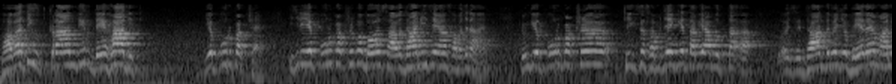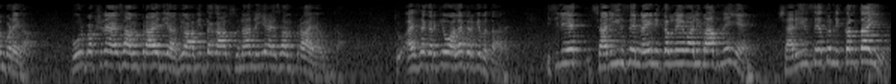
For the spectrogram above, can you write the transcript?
भवती उत्क्रांतिर देहादित। ये पूर्व पक्ष है। इसलिए पूर्व पक्ष को बहुत सावधानी से यहाँ समझना है, क्योंकि पूर्व पक्ष ठीक से समझेंगे, तभी आप सिद्धांत में जो भेद है मालूम पड़ेगा। पूर्व पक्ष ने ऐसा अभिप्राय दिया, जो अभी तक आप सुना नहीं है, ऐसा अभिप्राय है उनका। तो ऐसा करके वो अलग करके बता रहे इसलिए शरीर से नहीं निकलने वाली बात नहीं है। शरीर से तो निकलता ही है।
